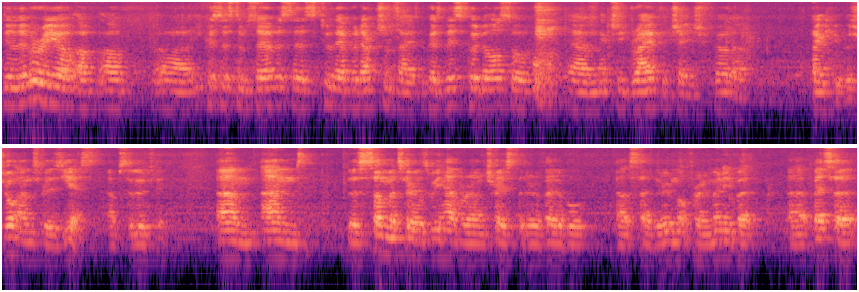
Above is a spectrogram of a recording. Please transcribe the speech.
delivery of, of, of uh, ecosystem services to their production sites because this could also um, actually drive the change further. Thank you. The short answer is yes, absolutely. Um, and there's some materials we have around Trase that are available outside the room, not very many, but uh, better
